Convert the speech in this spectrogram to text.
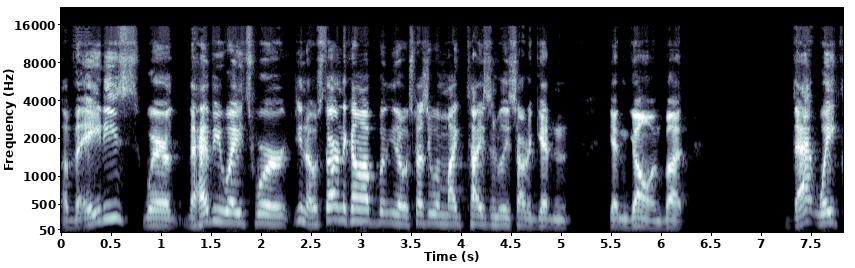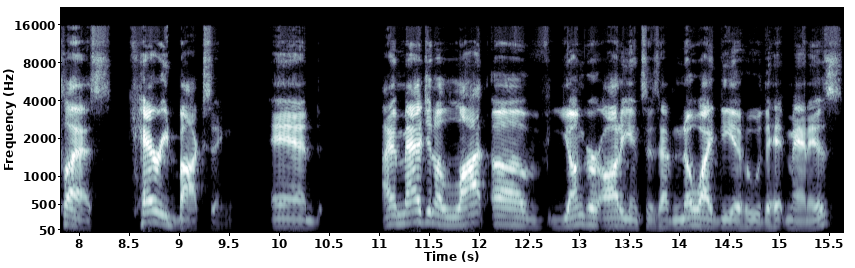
of the 80s where the heavyweights were, you know, starting to come up, you know, especially when Mike Tyson really started getting getting going, but that weight class carried boxing and I imagine a lot of younger audiences have no idea who the hitman is.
